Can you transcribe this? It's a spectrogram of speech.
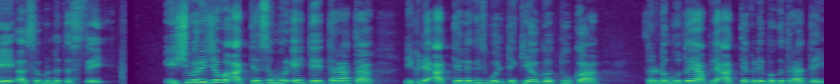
ये असं म्हणत असते. ईश्वरी जेव्हा आत्यासमोर येते तर आता इकडे आत्या लगेच बोलते की अगं तू का? तर नमुताई आपल्या आत्याकडे बघत राहते.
